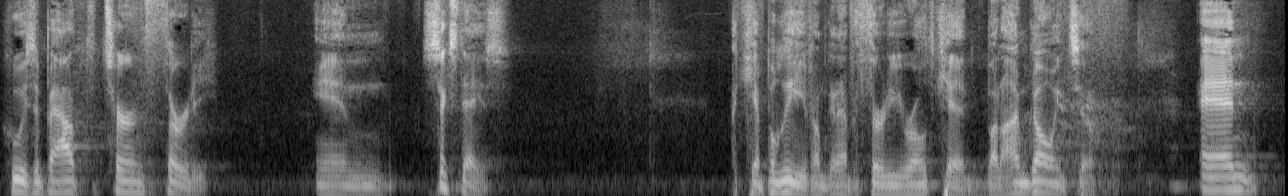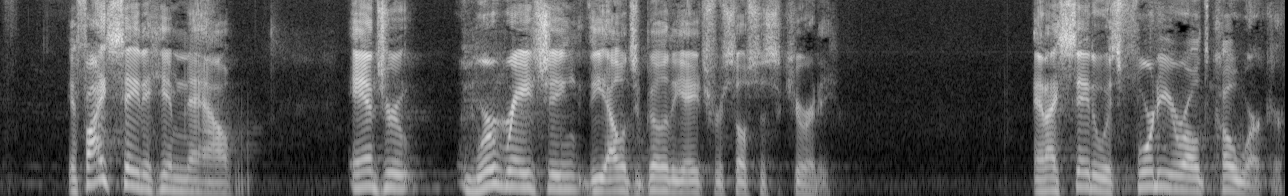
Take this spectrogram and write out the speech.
who is about to turn 30 in six days. I can't believe I'm going to have a 30 year old kid, but I'm going to. And if I say to him now, Andrew, we're raising the eligibility age for Social Security. And I say to his 40 year old coworker,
